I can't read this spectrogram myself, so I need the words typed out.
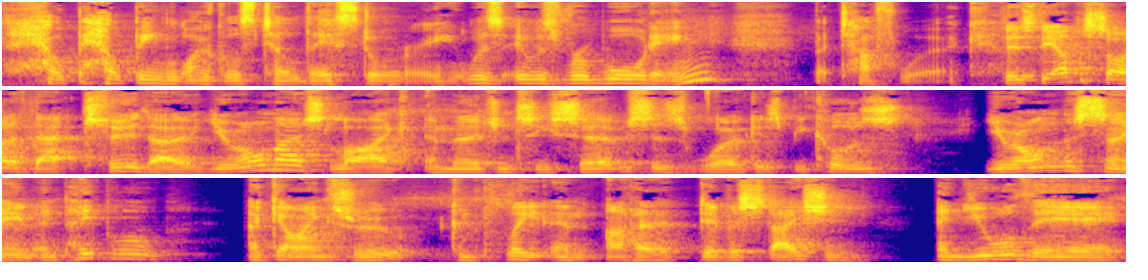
help helping locals tell their story. It was it was rewarding but tough work. There's the other side of that too, though. You're almost like emergency services workers because you're on the scene and people are going through complete and utter devastation, and you're there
